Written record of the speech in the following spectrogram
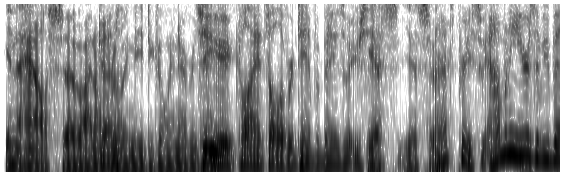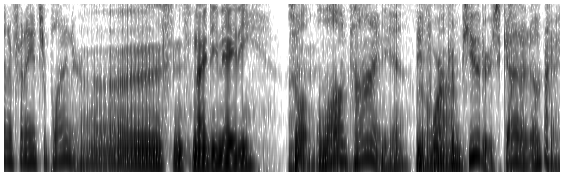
in the house, so I don't Got it. really need to go in every So day. you get clients all over Tampa Bay, is what you're saying? Yes, yes, sir. That's pretty sweet. How many years have you been a financial planner? Uh, since 1980. So a long time. Yeah, Before computers. Got it. Okay.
